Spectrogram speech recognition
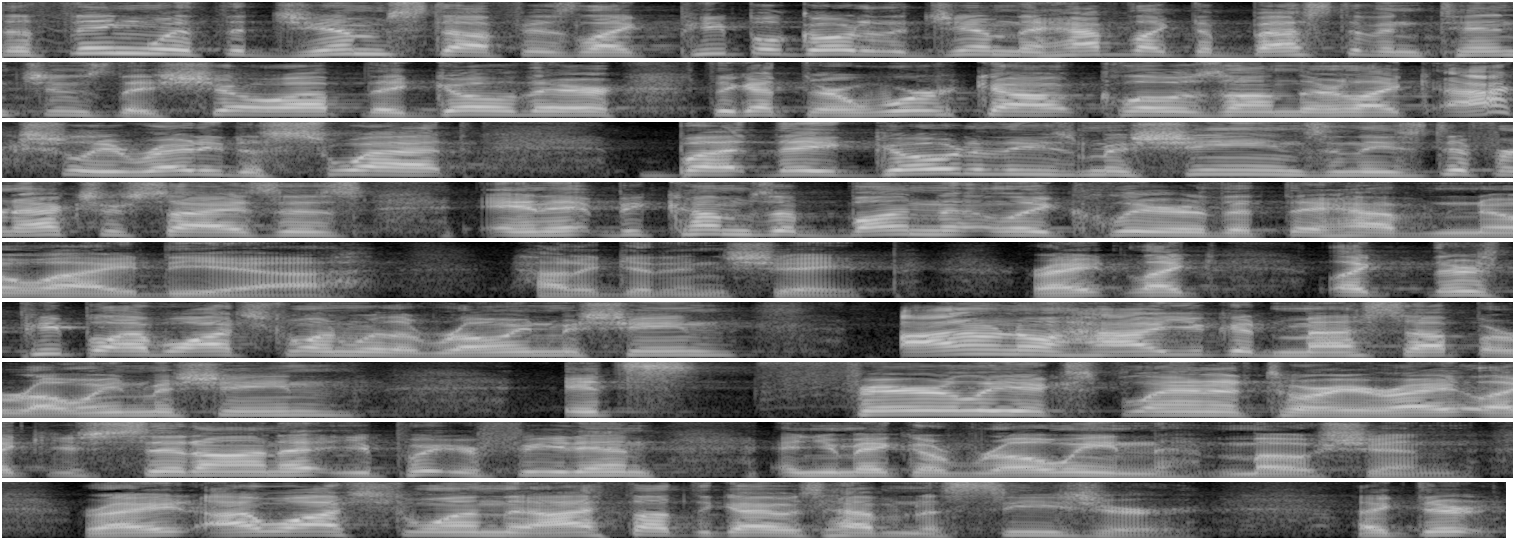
the thing with the gym stuff is like people go to the gym, they have like the best of intentions, they show up, they go there, they got their workout clothes on, they're like actually ready to sweat, but they go to these machines and these different exercises, and it becomes abundantly clear that they have no idea how to get in shape, right? Like, like there's people I've watched one with a rowing machine. I don't know how you could mess up a rowing machine. It's fairly explanatory, right? Like you sit on it, you put your feet in, and you make a rowing motion, right? I watched one that I thought the guy was having a seizure. Like there,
